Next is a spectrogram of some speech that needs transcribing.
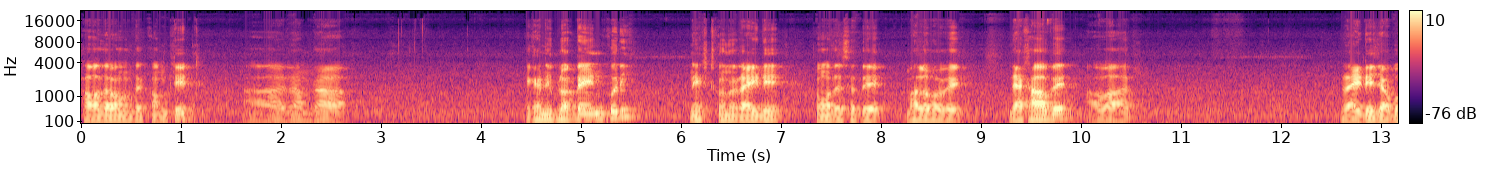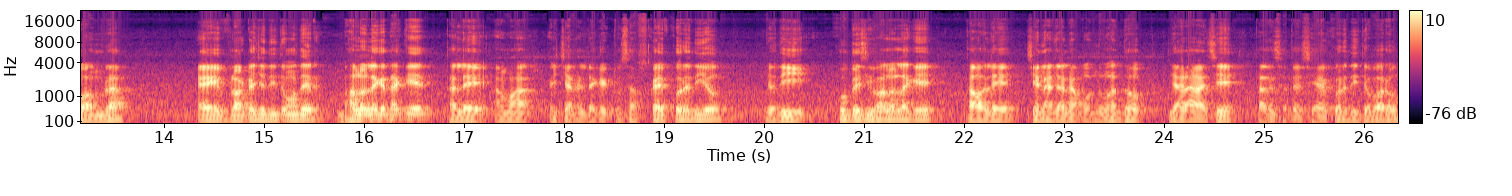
খাওয়া দাওয়া আমাদের কমপ্লিট আর আমরা এখানে ব্লগটা এন্ড করি। নেক্সট কোনো রাইডে তোমাদের সাথে ভালোভাবে দেখা হবে। আবার রাইডে যাব আমরা। এই ব্লগটা যদি তোমাদের ভালো লেগে থাকে, তাহলে আমার এই চ্যানেলটাকে একটু সাবস্ক্রাইব করে দিও। যদি খুব বেশি ভালো লাগে, তাহলে চেনা জানা বন্ধুবান্ধব যারা আছে, তাদের সাথে শেয়ার করে দিতে পারো।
